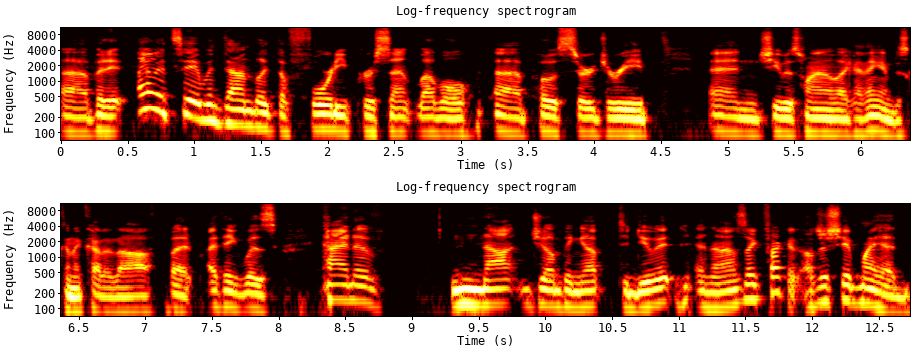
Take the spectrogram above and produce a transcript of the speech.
uh, but it, I would say it went down to like the forty percent level uh, post surgery, and she was finally like, I think I'm just going to cut it off. But I think was kind of not jumping up to do it, and then I was like, fuck it, I'll just shave my head,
